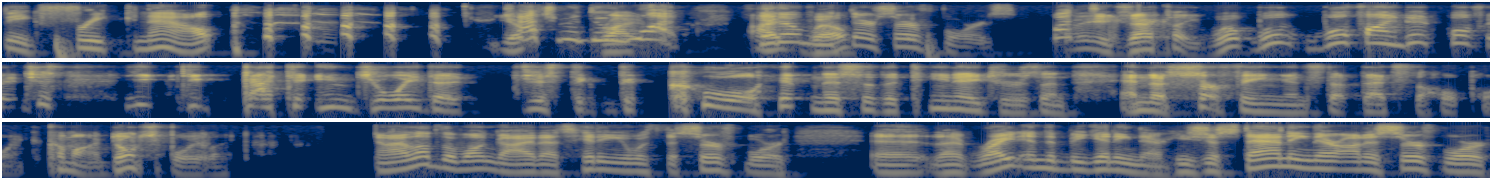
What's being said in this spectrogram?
big freak now. yep, catch him and do right. what? Hit them well, with their surfboards. What? Exactly. We'll we'll we'll find it. We'll just you, you got to enjoy the just the, the cool hipness of the teenagers and and the surfing and stuff. That's the whole point. Come on, don't spoil it. And I love the one guy that's hitting it with the surfboard. Uh, that right in the beginning there, he's just standing there on his surfboard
